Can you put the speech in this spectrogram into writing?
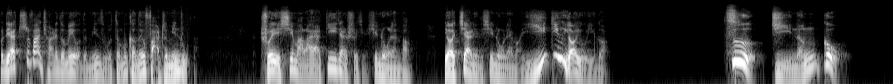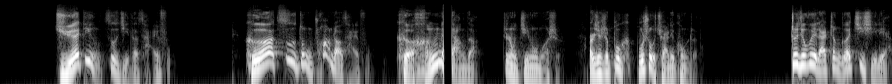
连吃饭权利都没有的民族，怎么可能有法治民主呢？所以，喜马拉雅第一件事情，新中国联邦要建立的新中国联邦，一定要有一个自己能够决定自己的财富。和自动创造财富可衡量的这种金融模式，而且是不不受权力控制的。这就未来整个 G 系列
